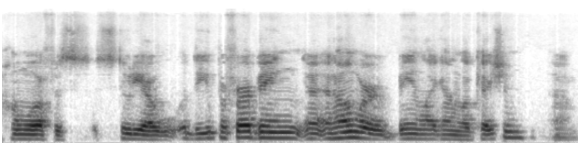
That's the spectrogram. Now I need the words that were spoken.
home office studio. Do you prefer being uh, at home or being like on location? Um,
